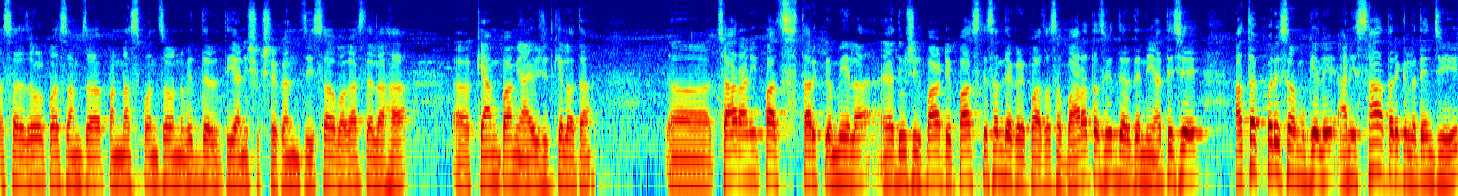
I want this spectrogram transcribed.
असा जवळपास आमचा पन्नास पंचावन्न विद्यार्थी आणि शिक्षकांची सहभाग असलेला हा कॅम्प आम्ही आयोजित केला होता. चार आणि पाच तारखे मेला या दिवशी पहाटे पाच ते संध्याकाळी पाच असं बारा तास विद्यार्थ्यांनी अतिशय अथक परिश्रम केले आणि सहा तारखेला त्यांची ही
